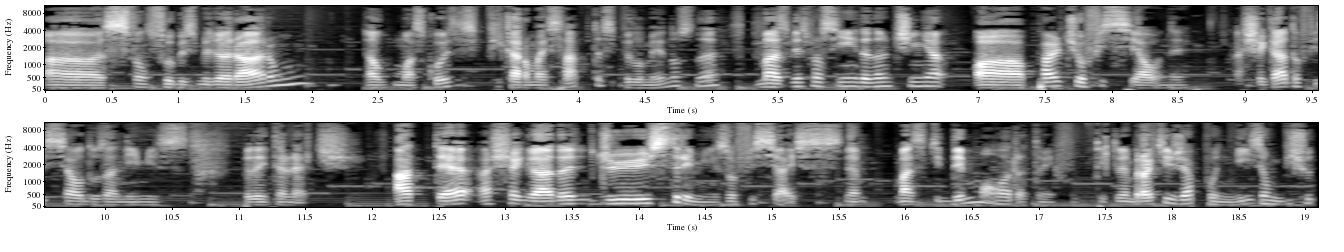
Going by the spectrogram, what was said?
as fansubs melhoraram, algumas coisas, ficaram mais rápidas, pelo menos, né? Mas mesmo assim ainda não tinha a parte oficial, né? A chegada oficial dos animes pela internet até a chegada de streamings oficiais, né? Mas que demora também. Tem que lembrar que japonês é um bicho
